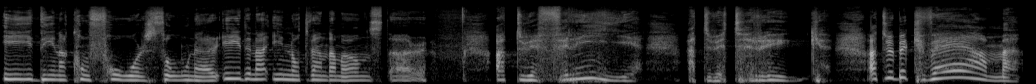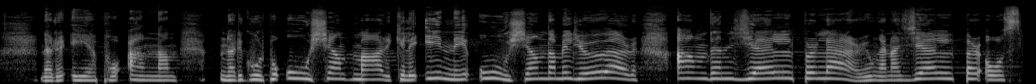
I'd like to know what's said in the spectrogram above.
i dina komfortzoner, i dina inåtvända mönster. Att du är fri, att du är trygg, att du är bekväm när du är på annan, när du går på okänd mark eller inne i okända miljöer. Anden hjälper lärjungarna, hjälper oss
